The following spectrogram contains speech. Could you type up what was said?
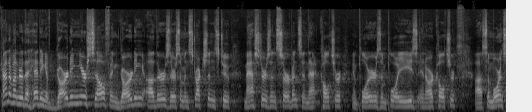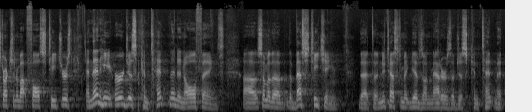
kind of under the heading of guarding yourself and guarding others. There's some instructions to masters and servants in that culture, employers, employees in our culture, uh, some more instruction about false teachers, and then he urges contentment in all things. Uh, some of the, the best teaching that the New Testament gives on matters of just contentment.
